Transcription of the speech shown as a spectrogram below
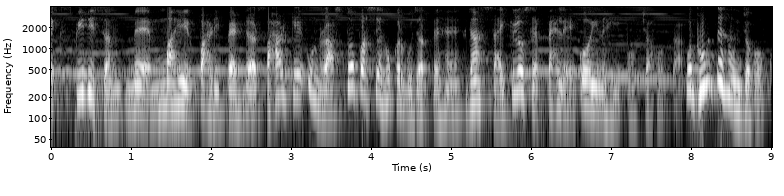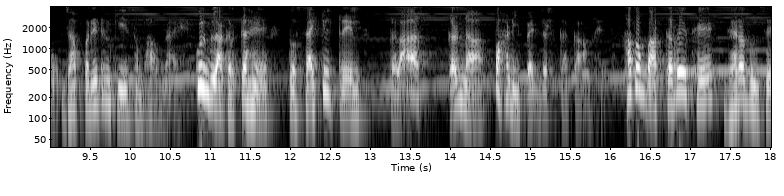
एक्सपीडिशन में माहिर पहाड़ी पैडलर्स पहाड़ के उन रास्तों पर से होकर गुजरते हैं, जहाँ साइकिलों से पहले कोई नहीं पहुँचा होता। वो ढूंढते हैं उन जगहों को, जहाँ पर्यटन की संभावनाएँ हैं। कुल मिलाकर कहें तो साइकिल ट्रेल तलाश करना पहाड़ी पैडलर्स का काम है। हाँ तो बात कर रहे थे देहरादून से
